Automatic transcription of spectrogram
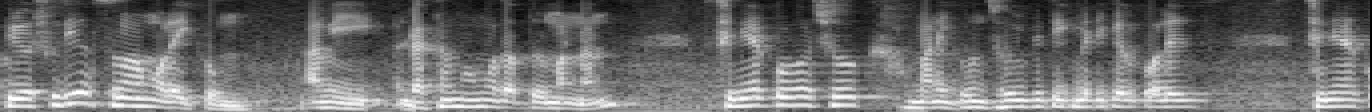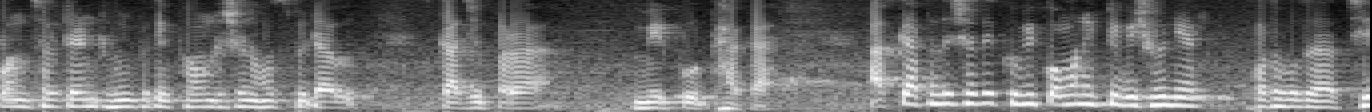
প্রিয় সুদী, আসসালামু আলাইকুম। আমি ডাক্তার মোহাম্মদ আব্দুল মান্নান, সিনিয়র প্রভাষক, Manikganj homeopathic medical college, senior consultant, homeopathic foundation hospital, Kazipara, Mirpur, Dhaka. আজকে আপনাদের সাথে খুবই কমন একটি বিষয় নিয়ে কথা বলতে যাচ্ছি।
